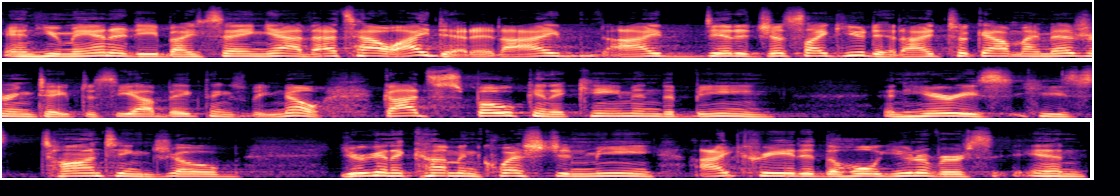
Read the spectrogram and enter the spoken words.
and humanity by saying, Yeah, that's how I did it. I, I did it just like you did. I took out my measuring tape to see how big things would be. No, God spoke and it came into being. And here he's, he's taunting Job. You're going to come and question me. I created the whole universe, and,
